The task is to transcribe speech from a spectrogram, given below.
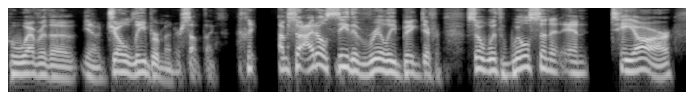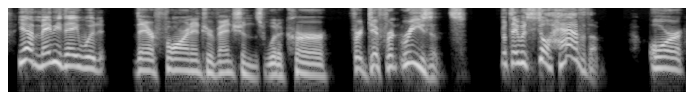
whoever the, you know, Joe Lieberman or something. I'm sorry, I don't see the really big difference. So with Wilson and, and TR, yeah, maybe they would, their foreign interventions would occur for different reasons, but they would still have them. Or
